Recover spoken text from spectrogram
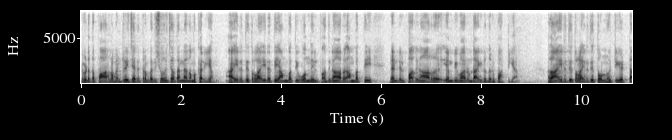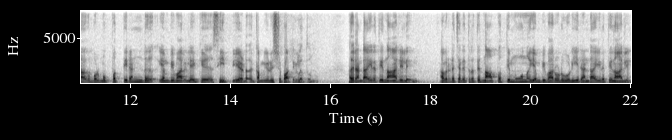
ഇവിടുത്തെ പാർലമെന്ററി ചരിത്രം പരിശോധിച്ചാൽ തന്നെ നമുക്കറിയാം. ആയിരത്തി തൊള്ളായിരത്തി അമ്പത്തി ഒന്നിൽ പതിനാറ് അമ്പത്തി രണ്ടിൽ പതിനാറ് എം പിമാരുണ്ടായിരുന്ന ഒരു പാർട്ടിയാണ്. അത് ആയിരത്തി തൊള്ളായിരത്തി തൊണ്ണൂറ്റി എട്ടാകുമ്പോൾ മുപ്പത്തിരണ്ട് എം പിമാരിലേക്ക് സി പി കമ്മ്യൂണിസ്റ്റ് പാർട്ടികൾ എത്തുന്നു. അത് രണ്ടായിരത്തി നാലിൽ അവരുടെ ചരിത്രത്തിൽ നാൽപ്പത്തി മൂന്ന് എം പിമാരോടുകൂടി രണ്ടായിരത്തി നാലിൽ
